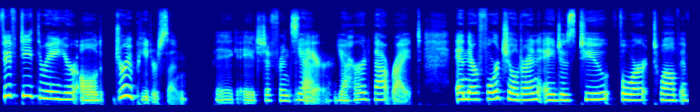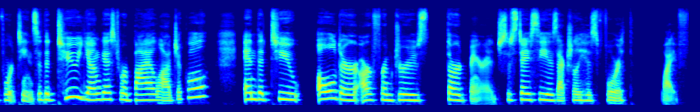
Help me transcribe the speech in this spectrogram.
53 year old Drew Peterson. Big age difference Yeah, there. you heard that right. And their four children, ages 2, 4, 12, and 14. So the two youngest were biological, and the two older are from Drew's third marriage. So Stacy is actually his fourth wife.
